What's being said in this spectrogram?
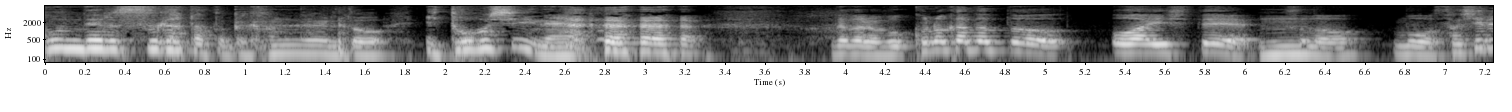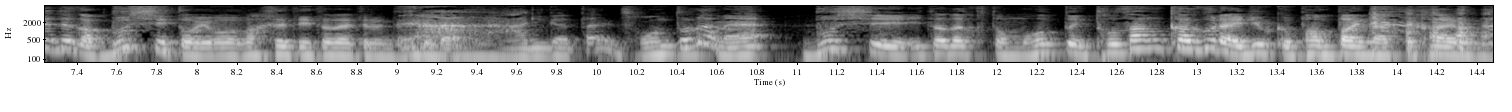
運んでる姿とか考えると愛おしいね だから僕この方とお会いして、ん。その、もう差し入れというか物資と呼ばせていただいてるんでいすけど、ありがたい。本当だね。物資いただくともう本当に登山家ぐらいリュックパンパンになって帰るんで、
